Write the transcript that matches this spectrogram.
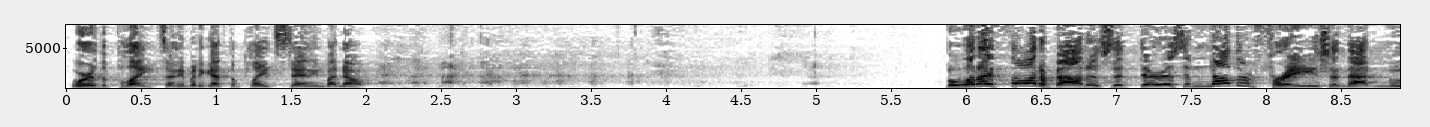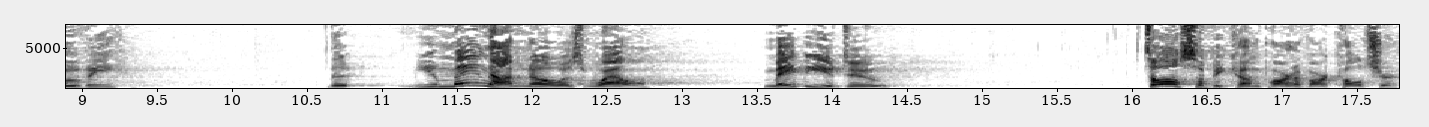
Where are the plates? Anybody got the plates standing by? No. But what I thought about is that there is another phrase in that movie that you may not know as well. Maybe you do. It's also become part of our culture.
